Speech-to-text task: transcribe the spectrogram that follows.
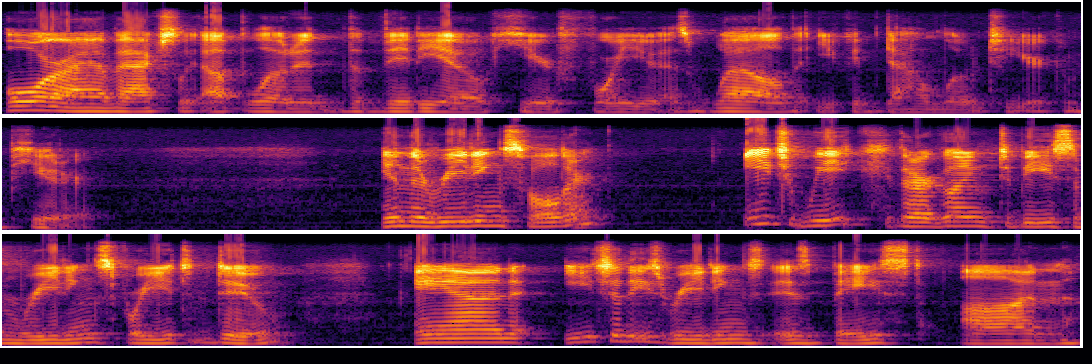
Or I have actually uploaded the video here for you as well that you could download to your computer. In the readings folder, each week there are going to be some readings for you to do and each of these readings is based on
